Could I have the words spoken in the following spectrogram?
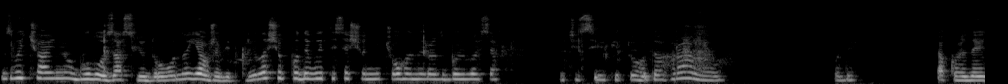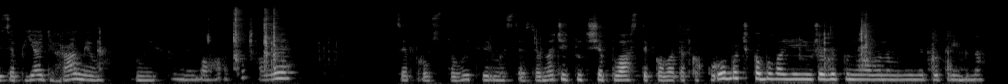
звичайно, було заслідовано. Я вже відкрила, щоб подивитися, що нічого не розбилося. Значить, скільки того до грамів. Господи. Також, здається, 5 грамів, у них небагато, але це просто витвір мистецтва. Значить, тут ще пластикова така коробочка була, я її вже викинула, вона мені не потрібна.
